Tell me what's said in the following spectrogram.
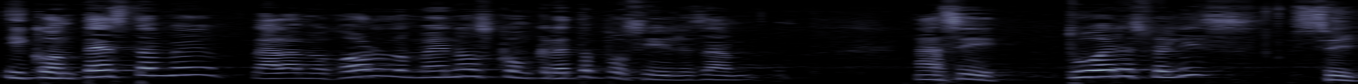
y contéstame a lo mejor lo menos concreto posible. O sea, así, ¿tú eres feliz? Sí.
